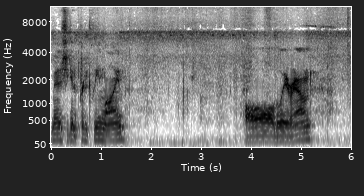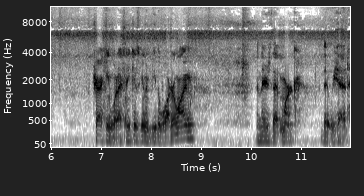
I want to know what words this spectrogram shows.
Managed to get a pretty clean line all the way around, tracking what I think is going to be the water line. And there's that mark that we had.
